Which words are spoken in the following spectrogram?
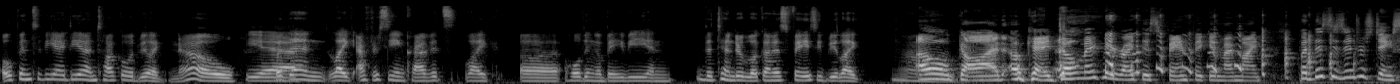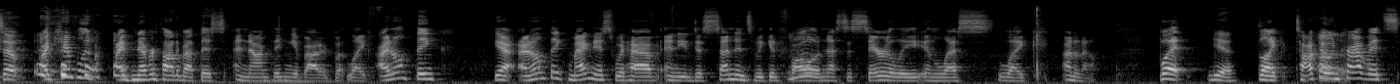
open to the idea, and Taako would be like, no. Yeah. But then, like after seeing Kravitz like uh holding a baby and the tender look on his face, he'd be like, oh, Oh God. Okay, don't make me write this fanfic in my mind. But this is interesting. So I can't believe I've never thought about this, and now I'm thinking about it. But like, I don't think, yeah, I don't think Magnus would have any descendants we could follow necessarily, unless like I don't know. But yeah, like Taako and Uh, Kravitz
